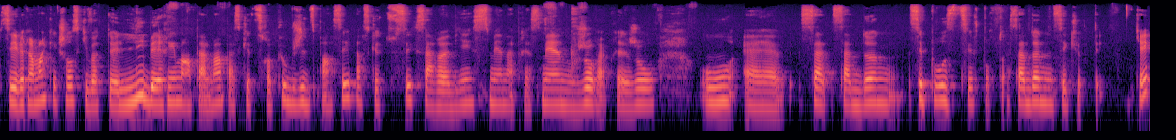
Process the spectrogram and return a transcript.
C'est vraiment quelque chose qui va te libérer mentalement parce que tu ne seras plus obligé d'y penser, parce que tu sais que ça revient semaine après semaine ou jour après jour, ou euh, ça, ça donne, c'est positif pour toi, ça donne une sécurité. OK?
